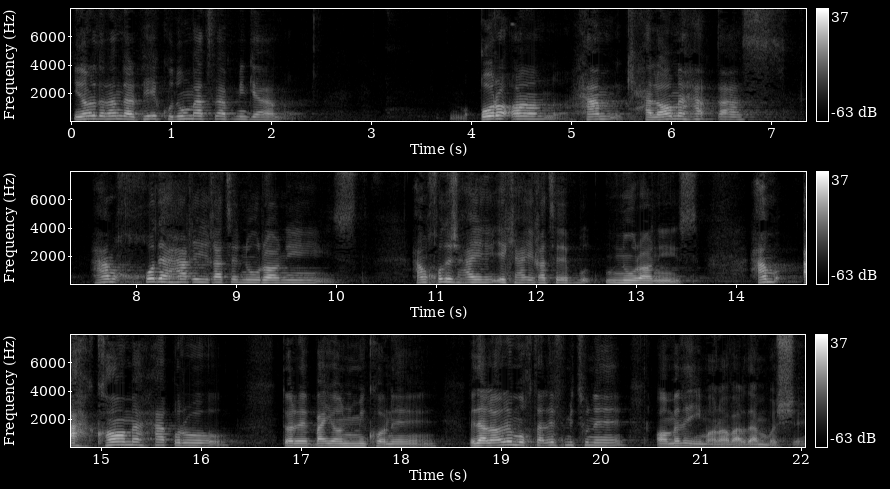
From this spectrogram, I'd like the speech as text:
اینا رو دارم در پی کدوم مطلب میگم. قرآن هم کلام حق است هم خود حقیقت نورانی است هم خودش یک حقیقت نورانی است هم احکام حق رو داره بیان میکنه. به دلایل مختلف میتونه عامل ایمان آوردن باشه.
